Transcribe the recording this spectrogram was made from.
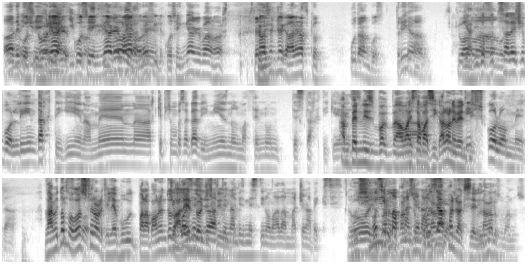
Άντε, Είναι 29 ιστορία και- Κύπρος. 29 και Ιστορία, πάνω, ρε ναι. φίλε, 29 και πάνω. άρ. Και να είσαι και κανένας και ο- που ήταν 23, και ο Γιατί το άλλος- φούτσαλ έχει πολύ τακτική, να μην αρκεψούν στις ακαδημίες, να μαθαίνουν τις τακτικές. Αν παίρνεις, βα- να βάζεις τα βασικά, να ανεβαίνεις. Δύσκολο μετά. Δάμε το δύσκολο. ποδόσφαιρο, ρε φίλε, που παραπάνω είναι το Και μπορείς ταλέντο εσύ και τώρα στη αυτή να δουλειά. μπεις μες στην ομάδα μας και να παίξεις. Όχι, Όσοι πάνω- μα πάνω πάνε σε και να πολλά. Όχι, ξέρεις. δεν πάνε να ξέρεις. Πολλά καλός ο Πάνος.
